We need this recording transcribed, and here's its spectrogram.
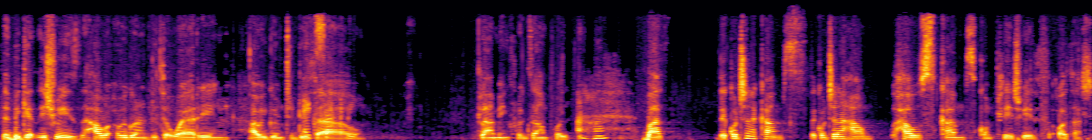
The biggest issue is how are we going to do the wiring? How are we going to do Exactly. the plumbing, for example? Uh-huh. But the container comes, the container house comes complete with all that.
